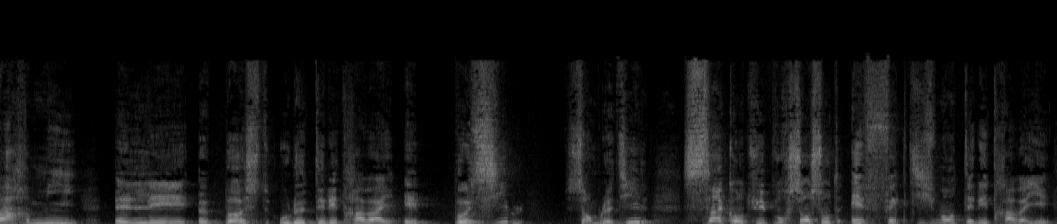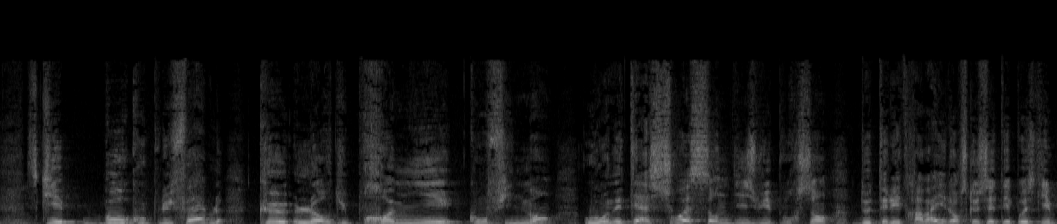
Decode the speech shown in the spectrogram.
parmi les euh, postes où le télétravail est possible, semble-t-il, 58% sont effectivement télétravaillés, mmh. ce qui est beaucoup plus faible que lors du premier confinement, où on était à 78% de télétravail lorsque c'était possible.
